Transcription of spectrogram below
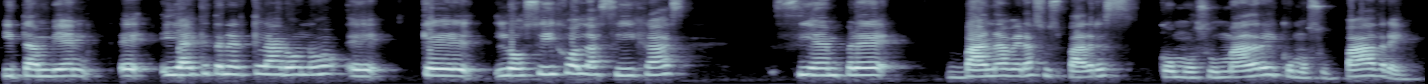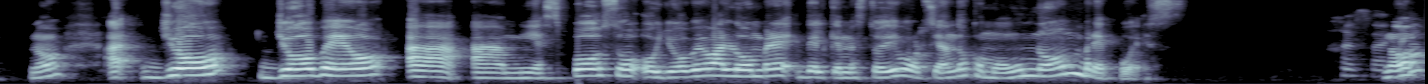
Y también, eh, y hay que tener claro, ¿no? que los hijos, las hijas, siempre van a ver a sus padres como su madre y como su padre, ¿no? Ah, yo, yo veo a, a mi esposo o yo veo al hombre del que me estoy divorciando como un hombre, pues. ¿no?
